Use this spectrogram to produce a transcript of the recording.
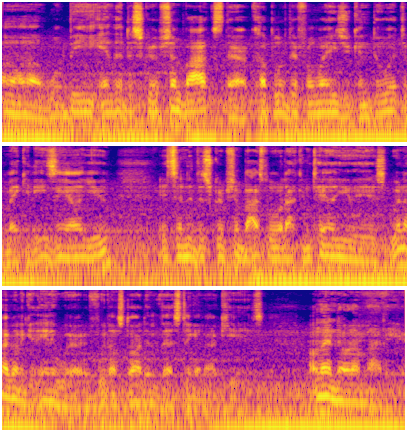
uh, will be in the description box. There are a couple of different ways you can do it to make it easy on you. It's in the description box, but what I can tell you is we're not going to get anywhere if we don't start investing in our kids. On that note, I'm out of here.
